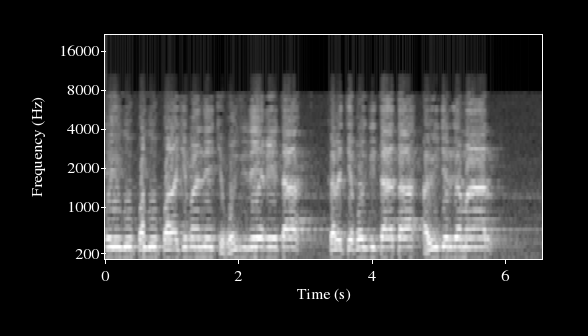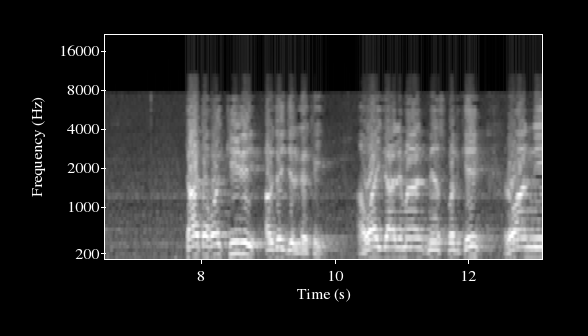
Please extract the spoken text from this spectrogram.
په یو پګو پاش باندې چې وګړي دی غیتا کله چې وګړي تا تا او جرګمار تا ته وکیری او د جرګه کوي اوای ظالمان مې خپل کې روان ني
